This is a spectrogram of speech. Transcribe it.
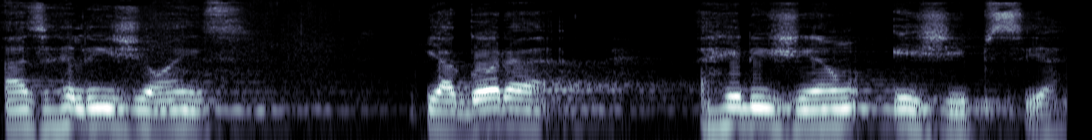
às religiões e agora a religião egípcia.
